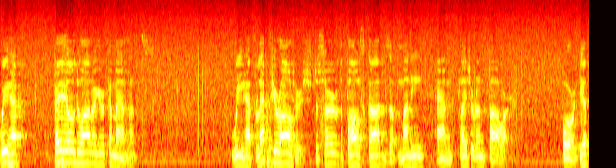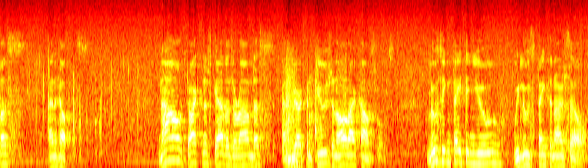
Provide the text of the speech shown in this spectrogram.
We have failed to honor your commandments. We have left your altars to serve the false gods of money and pleasure and power. Forgive us and help us. Now darkness gathers around us, and we are confused in all our counsels. Losing faith in you, we lose faith in ourselves.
